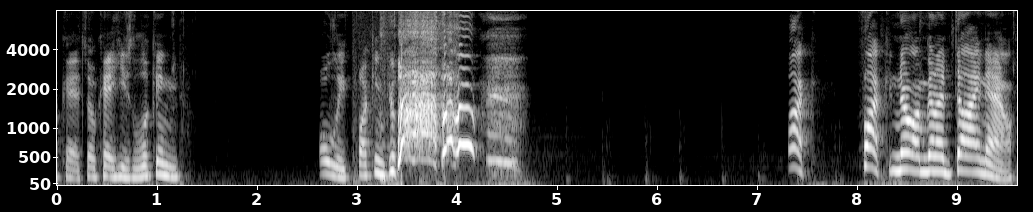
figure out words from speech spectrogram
Okay, it's okay. He's looking. Holy fucking. Fuck! Fuck! No, I'm gonna die now.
